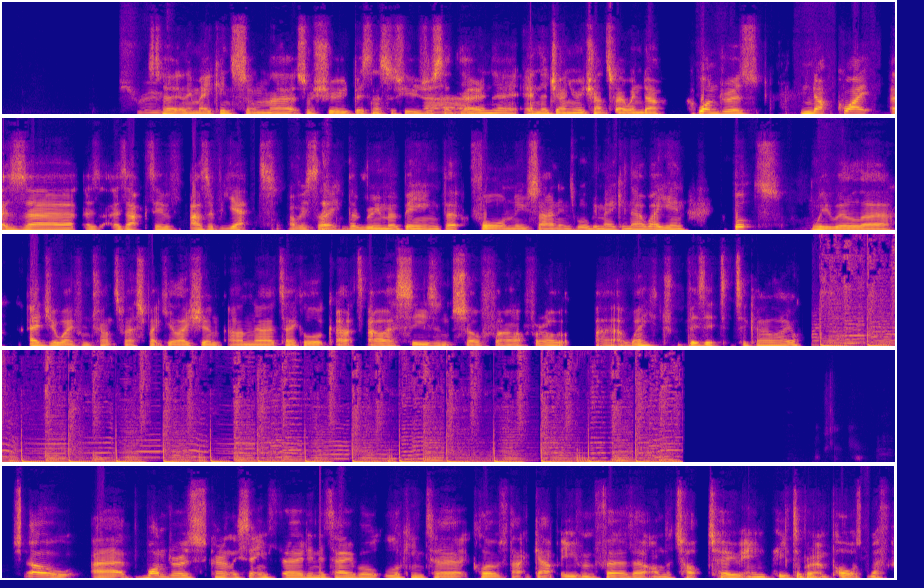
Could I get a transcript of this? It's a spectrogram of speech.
Shrewd. Certainly making some uh, some shrewd business, as you just said there in the in the January transfer window. Wanderers not quite as uh, as as active as of yet. Obviously, the rumor being that four new signings will be making their way in, but we will uh, edge away from transfer speculation and uh, take a look at our season so far for our uh, away visit to Carlisle. So, uh, Wanderers currently sitting third in the table, looking to close that gap even further on the top two in Peterborough and Portsmouth.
